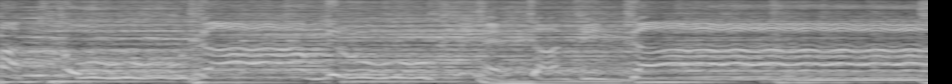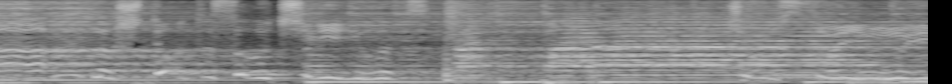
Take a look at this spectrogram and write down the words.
Откуда вдруг эта беда. Но что-то случилось. Чувствуем мы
